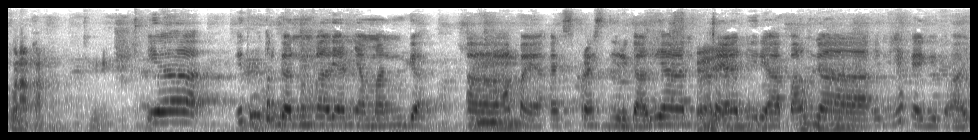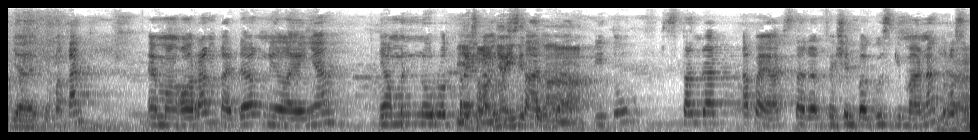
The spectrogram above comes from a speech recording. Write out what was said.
kenapa? Ya itu tergantung kalian nyaman nggak uh, apa ya ekspres diri kalian Hmm. Iya, percaya iya. diri apa enggak intinya kayak gitu aja cuma kan emang orang kadang nilainya yang menurut Iya, mereka soalnya itu ini tuh, standar ah. itu standar apa ya standar fashion bagus gimana terus Iya.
